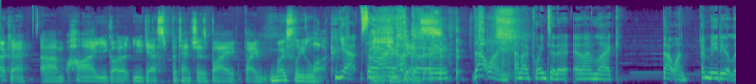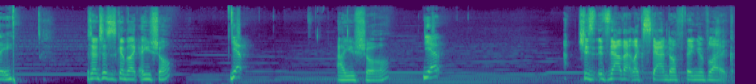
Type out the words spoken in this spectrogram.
Okay. Um, high, you got it. You guess Potentia's by by mostly luck. Yeah, so I, I go that one, and I pointed it, and I'm like, that one immediately. Pretentious is going to be like, Are you sure? Yep, Are you sure? yep. She's. It's now that like standoff thing of like,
